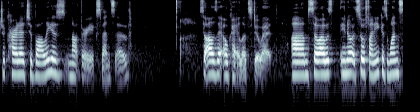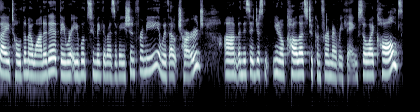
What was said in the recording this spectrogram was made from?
Jakarta to Bali is not very expensive. So I was like, okay, let's do it. Um, so I was, you know, it's so funny because once I told them I wanted it, they were able to make the reservation for me without charge. Um, and they said, just, you know, call us to confirm everything. So I called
